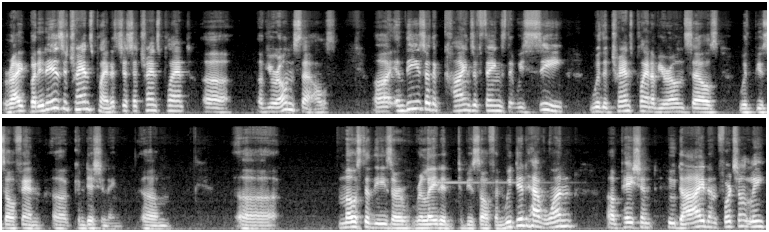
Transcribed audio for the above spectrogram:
right? But it is a transplant. It's just a transplant uh, of your own cells. Uh, and these are the kinds of things that we see with a transplant of your own cells with busulfan uh, conditioning. Um, uh, most of these are related to busulfan. We did have one uh, patient who died, unfortunately,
